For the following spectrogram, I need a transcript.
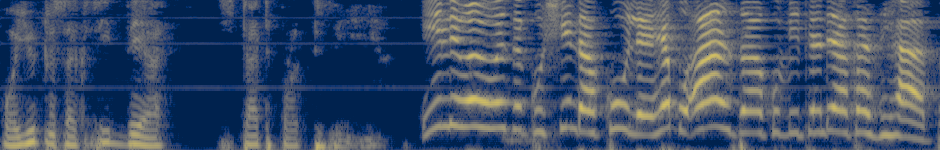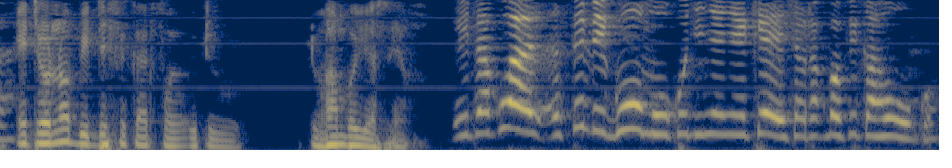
For you to succeed there start practicing ili wewe uweze kushinda kule hebu anza kuvitendea kazi hapa. It will not be difficult for you to, to humble yourself. Itakuwa si vigumu kujinyenyekesha utakapofika huko.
